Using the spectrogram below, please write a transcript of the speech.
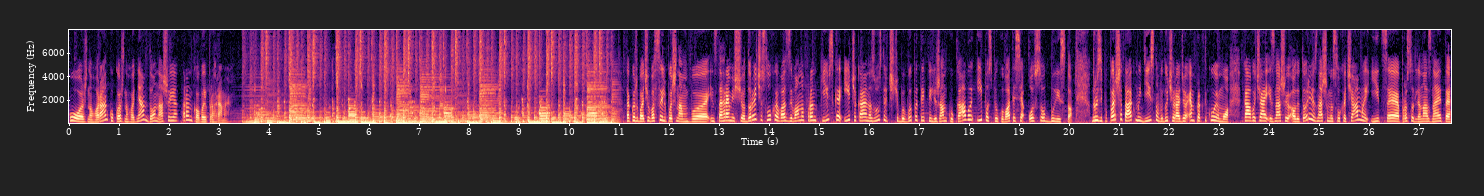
кожного ранку, кожного дня до нашої ранкової програми. Також бачу, Василь пише нам в інстаграмі, що до речі, слухаю вас з Івано-Франківська і чекаю на зустріч, щоб випити філіжанку кави і поспілкуватися особисто. Друзі, по-перше, так ми дійсно ведучі радіо М практикуємо каву чай із нашою аудиторією, з нашими слухачами, і це просто для нас, знаєте,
